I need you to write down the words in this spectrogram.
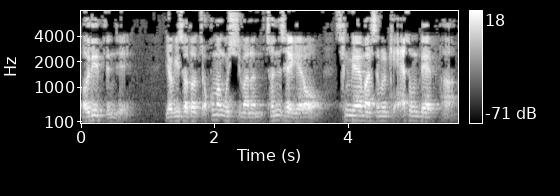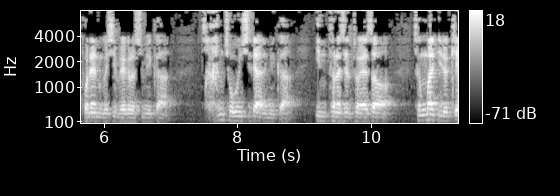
어디 있든지 여기서도 조그만 곳이지만은 전 세계로 생명의 말씀을 계속 내, 아, 보내는 것이 왜 그렇습니까? 참 좋은 시대 아닙니까? 인터넷을 통해서 정말 이렇게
